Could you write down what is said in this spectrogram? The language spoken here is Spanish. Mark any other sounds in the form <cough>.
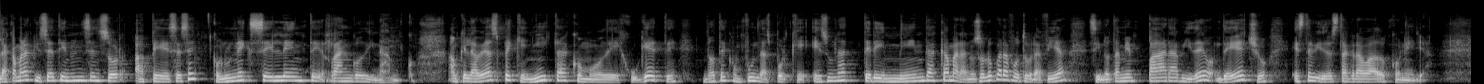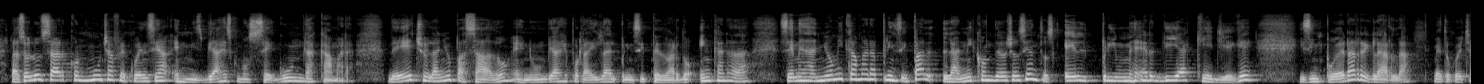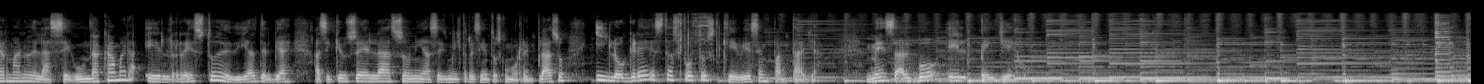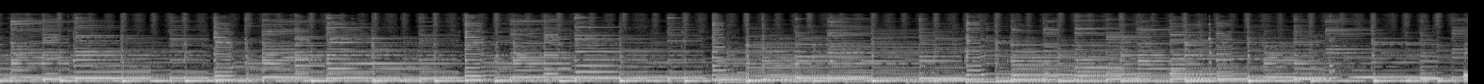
La cámara que usé tiene un sensor APS-C con un excelente rango dinámico. Aunque la veas pequeñita como de juguete, no te confundas porque es una tremenda cámara, no solo para fotografía, sino también para video. De hecho, este video está grabado con ella. La suelo usar con mucha frecuencia en mis viajes como segunda cámara. De hecho, el año pasado, en un viaje por la isla del Príncipe Eduardo en Canadá, se me dañó mi cámara principal, la Nikon D800, el primer día que llegué. Y sin poder arreglarla, me tocó echar mano de la segunda cámara el resto de días del viaje. Así que usé la Sony A6300 como reemplazo y logré estas fotos que ves en pantalla. Me salvó el pellejo.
